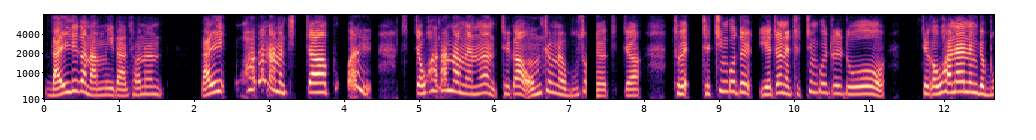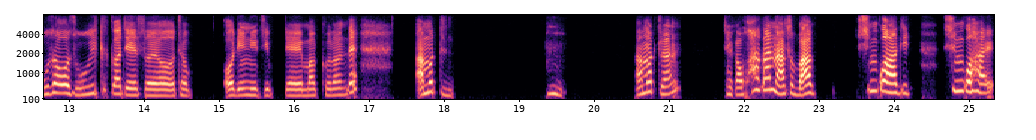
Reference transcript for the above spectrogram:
난리가 납니다. 저는 난리 화가 나면 진짜 폭발 진짜 화가 나면은 제가 엄청나게 무서워요. 진짜 저 제 친구들 예전에 제 친구들도 제가 화나는 게 무서워서 울기까지 했어요. 저 어린이집 때 막 그런데 아무튼 아무튼 제가 화가 나서 막 신고하기 신고할.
